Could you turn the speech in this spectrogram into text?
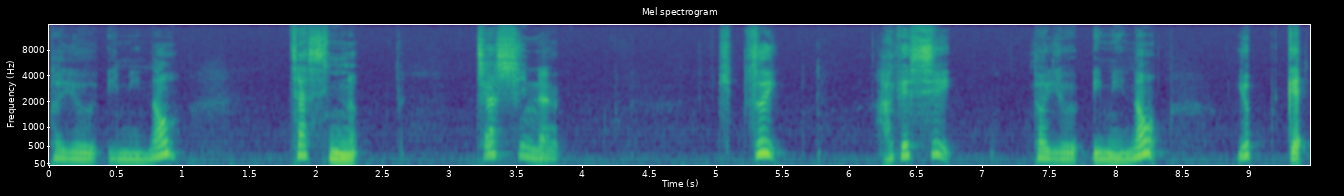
という意味のチャシヌチャシヌきつい。激しい。という意味のユッケ。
